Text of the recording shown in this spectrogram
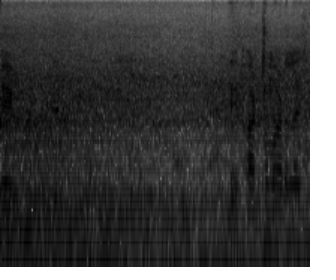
ਤੇ ਇਹ 8 ਮਾਡਲ ਹੈ ਜੀ,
